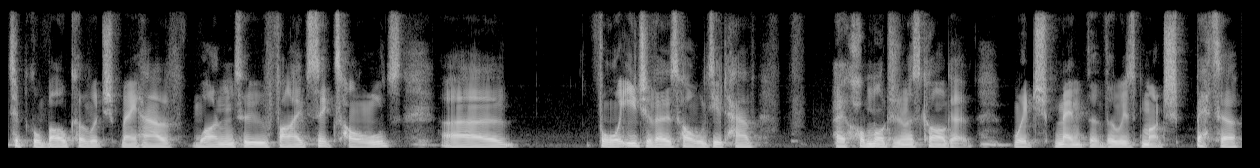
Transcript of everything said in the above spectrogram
typical bulker, which may have one, two, five, six holds, uh, for each of those holds, you'd have a homogeneous cargo, which meant that there was much better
